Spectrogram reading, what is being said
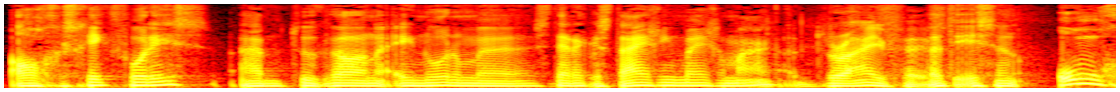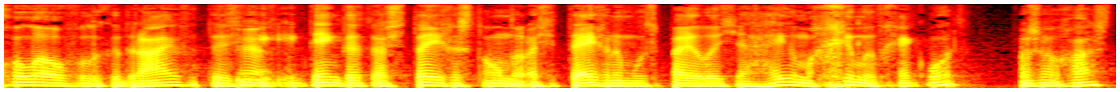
al geschikt voor is. Hij heeft natuurlijk wel een enorme sterke stijging meegemaakt. Drive heeft. Het is een ongelofelijke drive. Dus Ja. ik, ik denk dat als tegenstander, als je tegen hem moet spelen, dat je helemaal gillend gek wordt van zo'n gast.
